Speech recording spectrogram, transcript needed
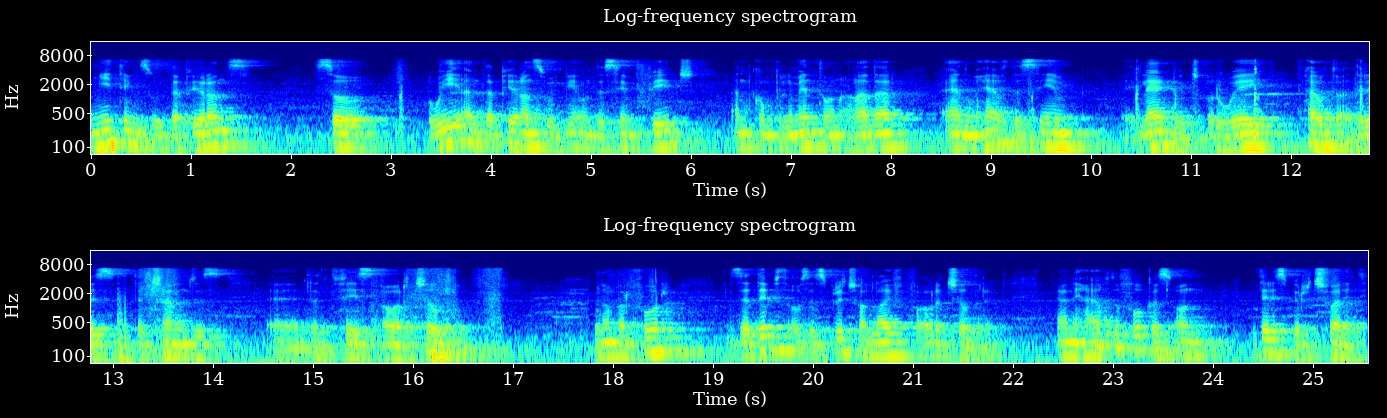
meetings with the parents so we and the parents will be on the same page and complement one another and we have the same language or way how to address the challenges uh, that face our children. Number four, the depth of the spiritual life of our children يعني have to focus on their spirituality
